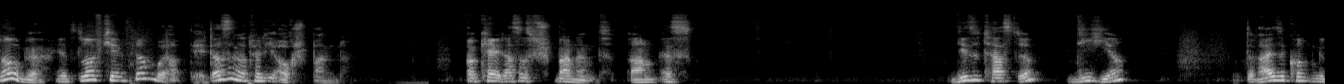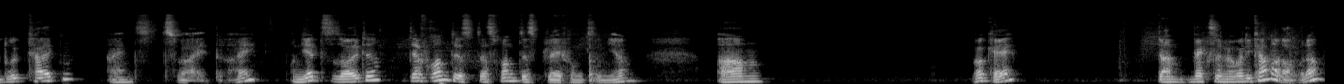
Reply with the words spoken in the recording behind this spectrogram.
Oh, jetzt läuft hier ein Firmware Update. Das ist natürlich auch spannend. Okay, das ist spannend. Ähm, es, diese Taste, die hier, drei Sekunden gedrückt halten. Eins, zwei, drei. Und jetzt sollte der Frontdis das Frontdisplay funktionieren. Ähm, okay. Dann wechseln wir mal die Kamera, oder?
